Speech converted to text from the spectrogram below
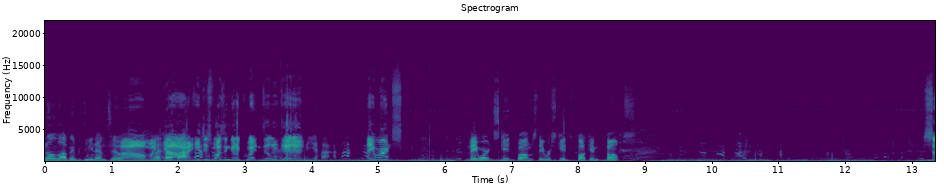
Cool. Definitely no loving between them two. Oh my god, he just wasn't gonna quit until he did it. yeah. They weren't. They weren't skid bumps. They were skid fucking thumps. So,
